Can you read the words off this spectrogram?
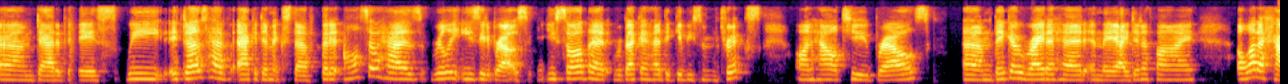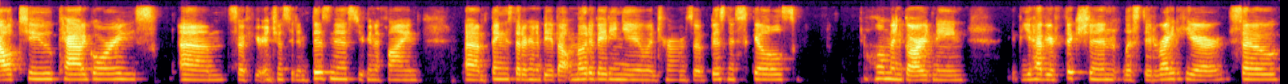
um, database, we it does have academic stuff, but it also has really easy to browse. You saw that Rebecca had to give you some tricks on how to browse. Um, they go right ahead and they identify a lot of how-to categories um, so if you're interested in business, you're going to find um, things that are going to be about motivating you in terms of business skills, home and gardening. You have your fiction listed right here. So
